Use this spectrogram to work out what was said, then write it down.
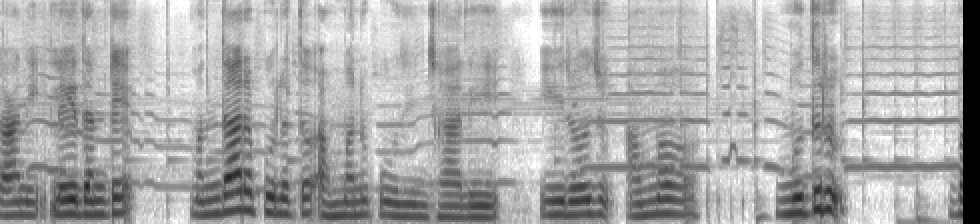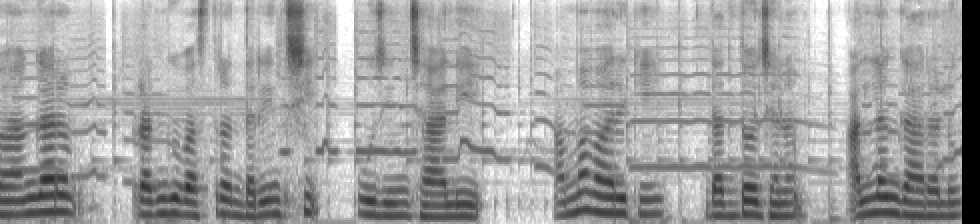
కానీ లేదంటే మందార పూలతో అమ్మను పూజించాలి. ఈరోజు అమ్మ ముదురు బంగారం రంగు వస్త్రం ధరించి పూజించాలి. అమ్మవారికి దద్దోజనం అల్లంగారలు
